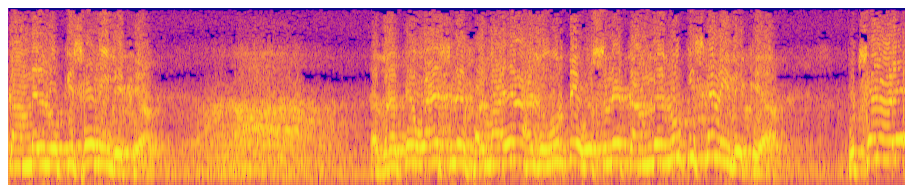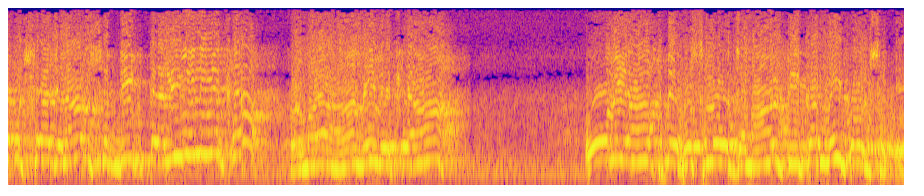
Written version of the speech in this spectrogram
کامل نو کسے نہیں دیکھا حضرت ویس نے فرمایا، حضور دے حسن کامل نو کسے نہیں ویکیا پوچھنے والے پوچھا جناب صدیق تے علی بھی نہیں ویکیا فرمایا ہاں نہیں ویکیا وہ بھی آپ دے حسن و جمال تیکر نہیں پہنچ سکے۔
